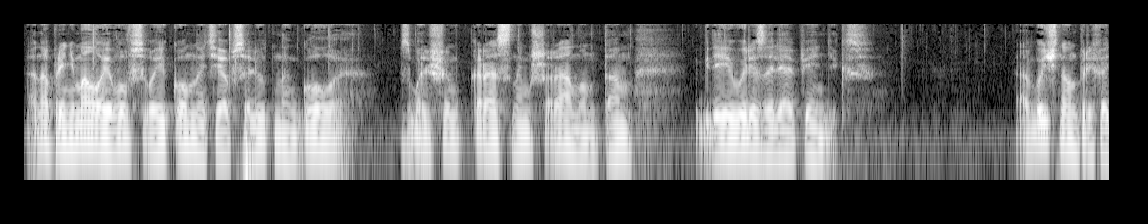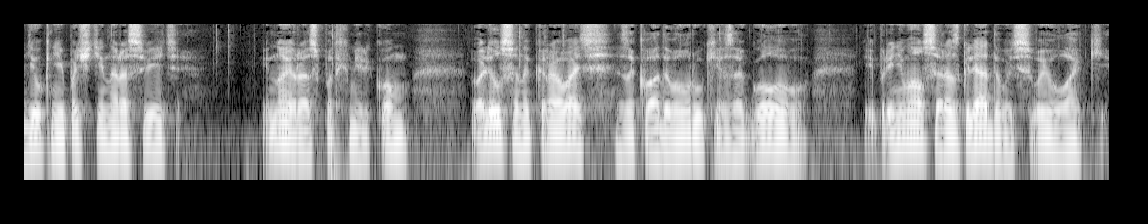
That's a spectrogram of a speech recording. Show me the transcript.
Она принимала его в своей комнате абсолютно голая, с большим красным шрамом там, где и вырезали аппендикс. Обычно он приходил к ней почти на рассвете. Иной раз под хмельком валился на кровать, закладывал руки за голову и принимался разглядывать свою лаки.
